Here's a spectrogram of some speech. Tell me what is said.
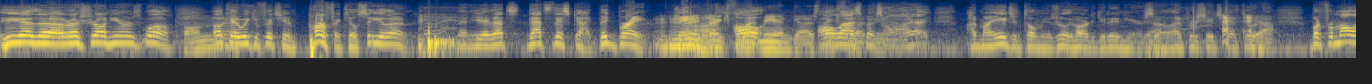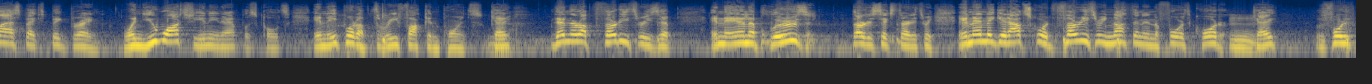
He has a restaurant here as well. Call him the Okay, man. we can fit you in. Perfect. He'll see you then. then yeah, that's that's this guy, big brain. Hey, thanks for letting me in, guys. Thanks All aspects. Oh. I, I, my agent told me it was really hard to get in here, so I appreciate you guys doing that. But from all aspects, big brain. When you watch the Indianapolis Colts and they put up three fucking points, okay, then they're up thirty-three zip, and they end up losing 36-33. and then they get outscored thirty-three nothing in the fourth quarter. Mm. Okay, 40,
